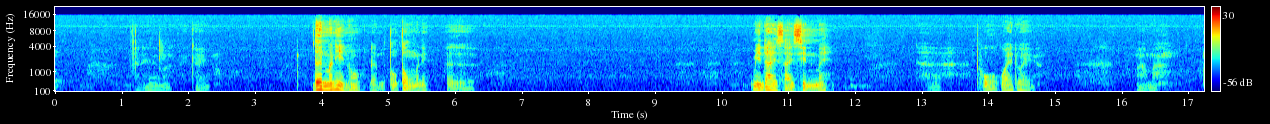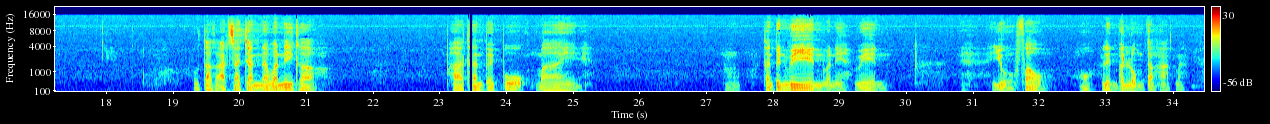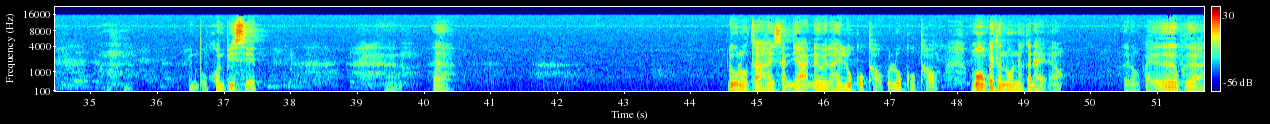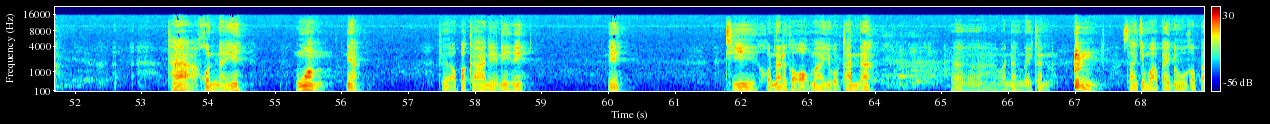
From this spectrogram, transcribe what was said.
เดินมานี่เนาะเดินตรงๆมานี่เออ มีได้สายสินไหมผูกไว้ด้วย มามา ตาก็อัศจรรย์นะ วันนี้ก็ พาท่านไปปลูกไม้ ท่านเป็นเวนวันนี้เวนอยู่เฝ้าเล่นพัดลมต่างหากนะ เป็นบุคคลพิเศษ เออ ดูลงตาให้สัญญาณได้เวลาให้ลุกคุกเขาก็ลุกคุกเขามองไปทางโน้นก็ได้ เอาเออลองไป เออเผื่อ ถ้าคนไหน ง่วง เนี่ย เธอเอาปากกาเนี่ยนี่นี่นี่ชี้คนนั้นแล้วก็ออกมาอยู่กับท่านนะออวันนั่งด้วยกัน สร้างจังหวะไปดูเข้าไป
